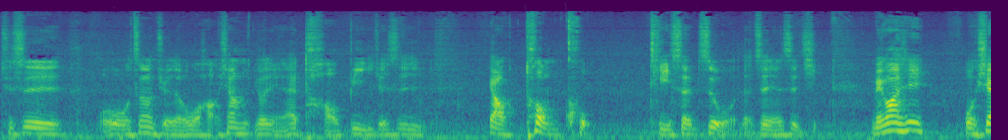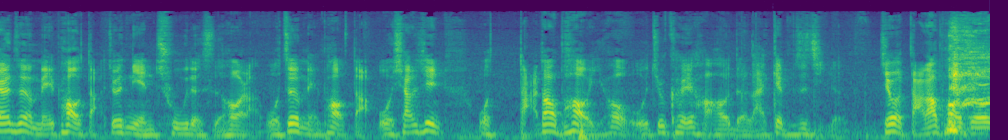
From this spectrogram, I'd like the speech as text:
就是我我真的觉得我好像有点在逃避，就是要痛苦提升自我的这件事情，没关系。我现在真的没炮打，就年初的时候啦。我真的没炮打，我相信我打到炮以后，我就可以好好的来 game 自己了。结果打到炮之后，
